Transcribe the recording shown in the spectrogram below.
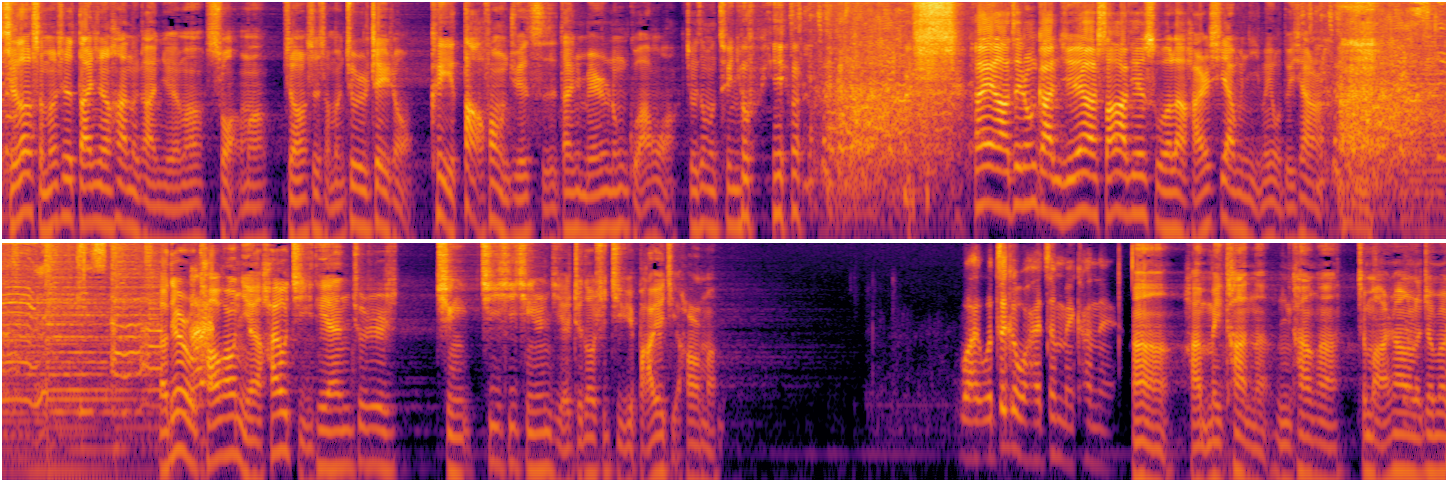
知道什么是单身汉的感觉吗？爽吗？知道是什么？就是这种可以大放厥词，但是没人能管我，就这么吹牛逼。哎呀，这种感觉啊，啥也别说了，还是羡慕你们有对象。老弟儿，我考考你，还有几天就是情七夕情人节，知道是几月八月几号吗？我我这个我还真没看呢。啊，还没看呢。你看看，这马上了，这不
